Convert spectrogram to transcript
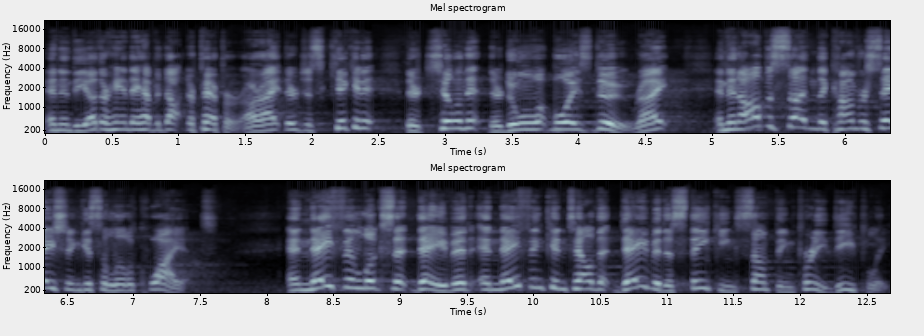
and in the other hand, they have a Dr. Pepper. All right? They're just kicking it, they're chilling it, they're doing what boys do, right? And then all of a sudden, the conversation gets a little quiet. And Nathan looks at David, and Nathan can tell that David is thinking something pretty deeply.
